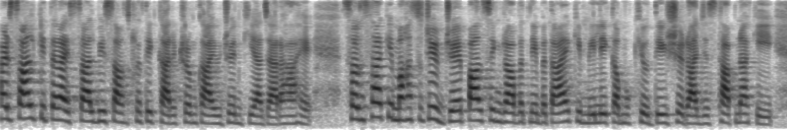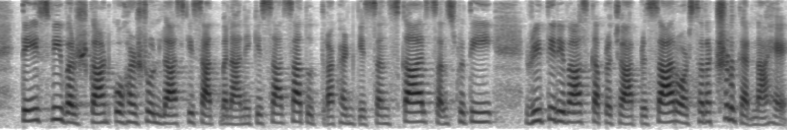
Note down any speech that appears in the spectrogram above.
हर साल की तरह इस साल भी सांस्कृतिक कार्यक्रम का आयोजन किया जा रहा है। संस्था के महासचिव जयपाल सिंह रावत ने बताया कि मेले का मुख्य उद्देश्य राज्य स्थापना की तेईसवीं वर्षगांठ को हर्षोल्लास के साथ मनाने के साथ साथ उत्तराखंड के संस्कार, संस्कृति रीति रिवाज का प्रचार प्रसार और संरक्षण करना है।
